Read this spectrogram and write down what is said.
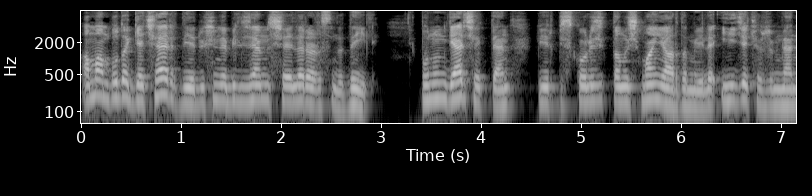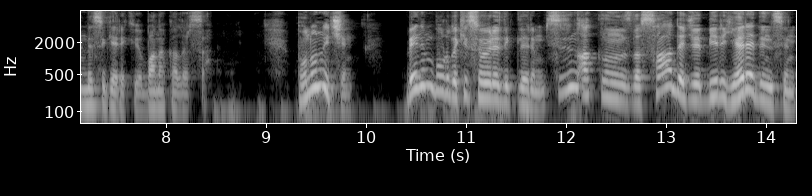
aman bu da geçer diye düşünebileceğimiz şeyler arasında değil. Bunun gerçekten bir psikolojik danışman yardımıyla iyice çözümlenmesi gerekiyor bana kalırsa. Bunun için benim buradaki söylediklerim sizin aklınızda sadece bir yer edinsin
